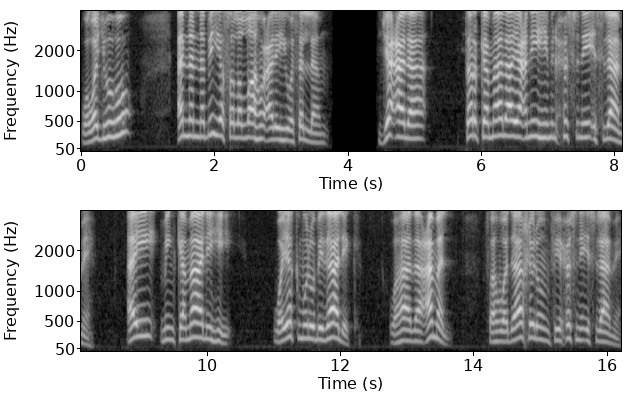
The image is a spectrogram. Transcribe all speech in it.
ووجهه أن النبي صلى الله عليه وسلم جعل ترك ما لا يعنيه من حسن إسلامه أي من كماله ويكمل بذلك. وهذا عمل فهو داخل في حسن إسلامه.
